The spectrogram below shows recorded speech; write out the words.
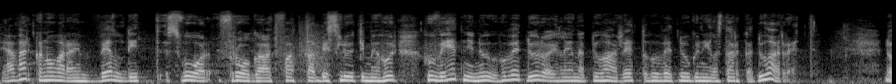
det här verkar nog vara en väldigt svår fråga att fatta beslut i. Men hur, hur vet ni nu? Hur vet du då, Helena, att du har rätt och hur vet du, Gunilla Stark, att du har rätt? No,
